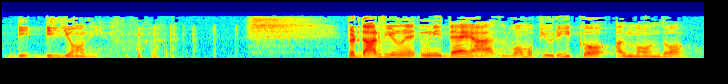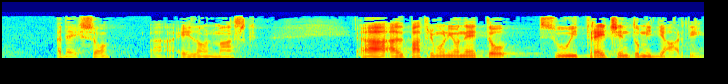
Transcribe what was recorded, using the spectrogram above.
bi- bilioni. per darvi un'idea, l'uomo più ricco al mondo adesso, uh, Elon Musk, uh, ha il patrimonio netto sui 300 miliardi.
